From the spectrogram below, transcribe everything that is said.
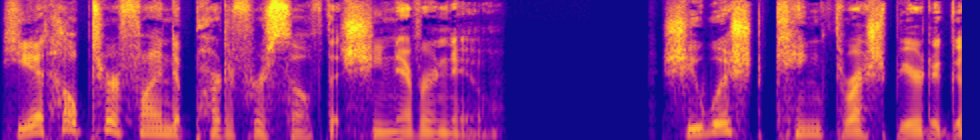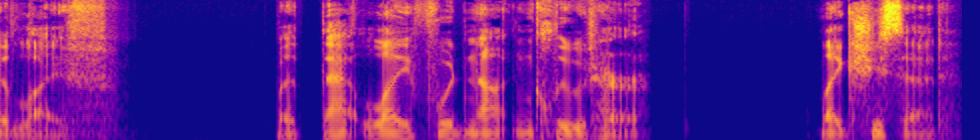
He had helped her find a part of herself that she never knew. She wished King Thrushbeard a good life, but that life would not include her. Like she said,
